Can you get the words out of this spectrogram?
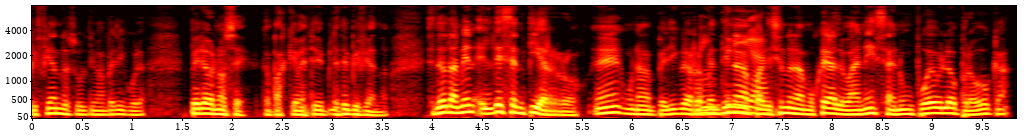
pifiando su última película. Pero no sé, capaz que me estoy, le estoy pifiando. Se estrenó también El Desentierro, ¿eh? una película repentina aparición de una mujer albanesa en un pueblo provoca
